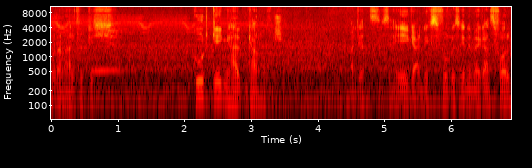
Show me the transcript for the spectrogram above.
Wo dann halt wirklich gut gegenhalten kann, hoffe ich. Weil jetzt ist eh gar nichts, Fuhr ist eh nicht mehr ganz voll.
